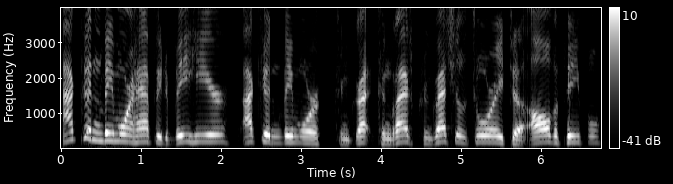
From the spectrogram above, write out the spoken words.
I couldn't be more happy to be here. I couldn't be more congrat- congrat- congratulatory to all the people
